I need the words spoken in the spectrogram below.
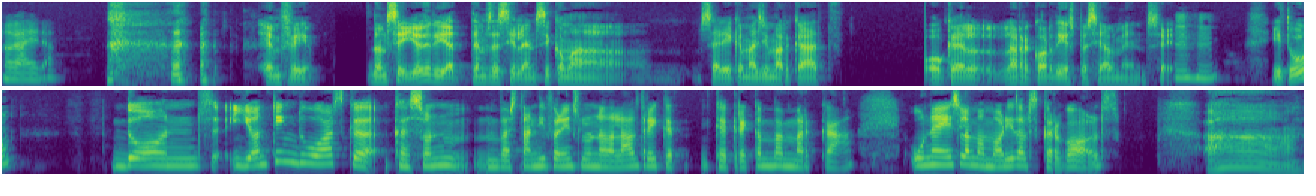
no gaire. En fi, doncs sí, jo diria Temps de silenci com a sèrie que m'hagi marcat o que la recordi especialment, sí. Mm -hmm. I tu? Doncs jo en tinc dues que, que són bastant diferents l'una de l'altra i que, que crec que em van marcar. Una és La memòria dels cargols. Ah,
